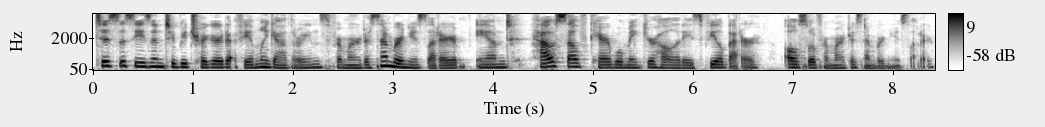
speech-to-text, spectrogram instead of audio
Tis the Season to Be Triggered at Family Gatherings from our December newsletter, and How Self Care Will Make Your Holidays Feel Better, also from our December newsletter.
